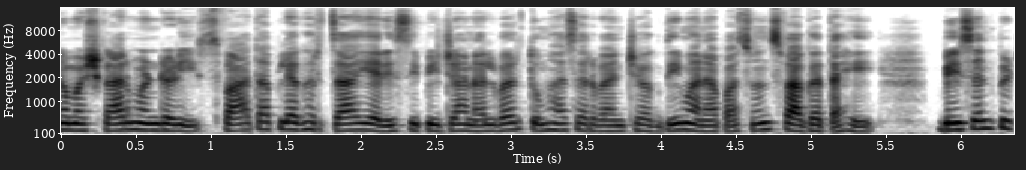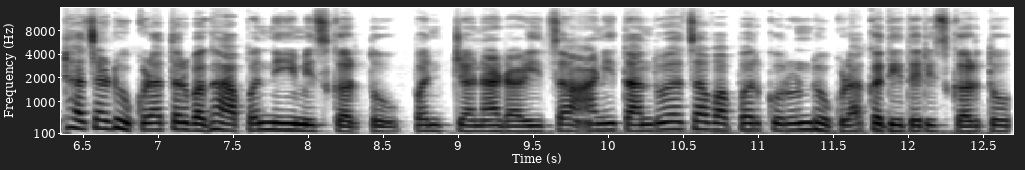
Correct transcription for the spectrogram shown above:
नमस्कार मंडळी स्वाद आपल्या घरचा या रेसिपी चॅनलवर तुम्हा सर्वांचे अगदी मनापासून स्वागत आहे. बेसन पिठाचा ढोकळा तर बघा आपण नेहमीच करतो. पण चणा डाळीचा आणि तांदूळाचा वापर करून ढोकळा कधीतरीच करतो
